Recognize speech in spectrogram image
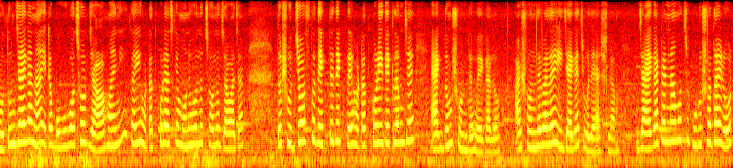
নতুন জায়গা না, এটা বহু বছর যাওয়া হয়নি, তাই হঠাৎ করে আজকে মনে হলো চলো যাওয়া যাক। তো সূর্য অস্ত দেখতে দেখতে হঠাৎ করেই দেখলাম যে একদম সন্ধে হয়ে গেল আর সন্ধেবেলায় এই জায়গায় চলে আসলাম। জায়গাটার নাম হচ্ছে গুরুসদাই রোড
